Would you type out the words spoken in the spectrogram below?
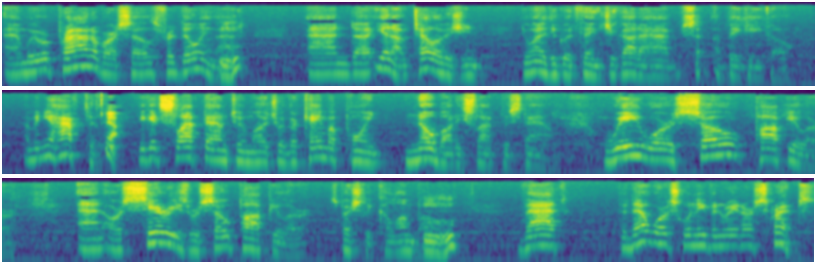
And we were proud of ourselves for doing that. Mhm. And, uh, you know, television, you want to do good things, you got to have a big ego. I mean, you have to. Yeah. You get slapped down too much, or there came a point nobody slapped us down. We were so popular, and our series were so popular, especially Columbo, Mhm. that the networks wouldn't even read our scripts.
